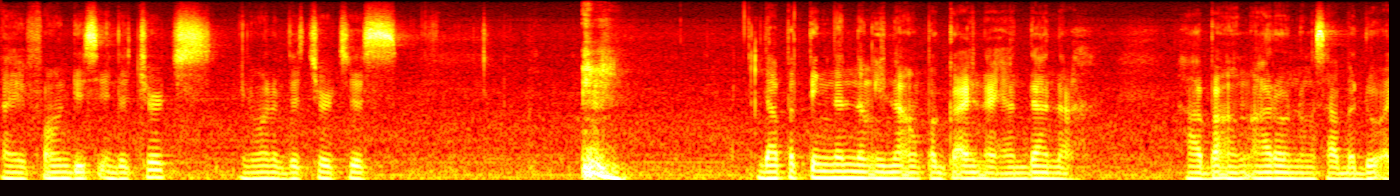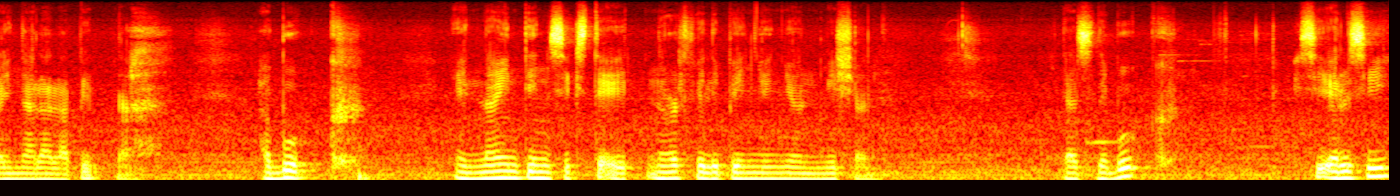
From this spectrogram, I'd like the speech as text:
I found this in the church, in one of the churches. Dapat tingnan ng ina ang pagkain ay handa na habang ang araw ng Sabado ay nalalapit na. A book in 1968, North Philippine Union Mission. That's the book. Si Elsie,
